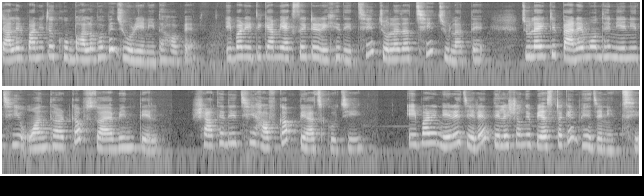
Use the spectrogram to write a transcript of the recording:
চালের পানিটা খুব ভালোভাবে ঝরিয়ে নিতে হবে। এবার এটিকে আমি এক সাইডে রেখে দিচ্ছি, চলে যাচ্ছি চুলাতে। চুলা একটি প্যানের মধ্যে নিয়ে নিচ্ছি ওয়ান থার্ড কাপ সয়াবিন তেল, সাথে দিচ্ছি হাফ কাপ পেঁয়াজ কুচি। এবারে নেড়ে চেড়ে তেলের সঙ্গে পেঁয়াজটাকে ভেজে নিচ্ছি।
